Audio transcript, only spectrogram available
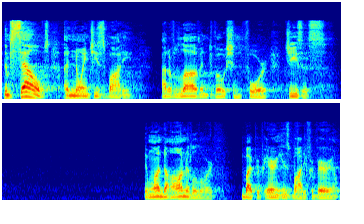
themselves anoint Jesus' body out of love and devotion for Jesus. They wanted to honor the Lord by preparing his body for burial.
